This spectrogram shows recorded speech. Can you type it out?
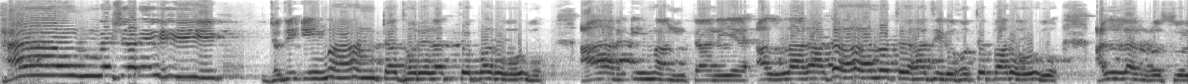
হ্যাঁ উম্মে শরিক যদি ইমানটা ধরে রাখতে পারো, আর ইমানটা নিয়ে আল্লাহর আদালতে হাজির হতে পারো, আল্লাহর রসুল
